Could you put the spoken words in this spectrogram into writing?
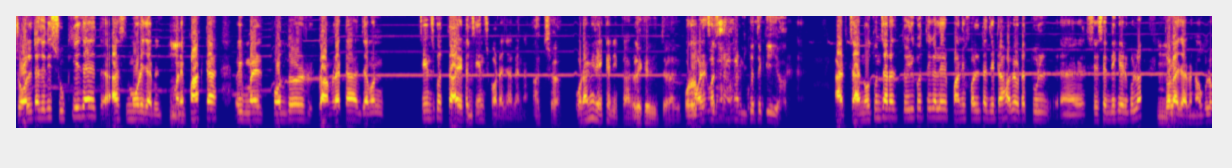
জলটা যদি শুকিয়ে যায় তা আস মরে যাবে। হুম। মানে পাকটা ওই মানে পদ্মর গামলাটা যেমন চেঞ্জ করতে হয় এটা হুম। চেঞ্জ করা যাবে না। আচ্ছা। ওটা আমি রেখে দিতে হবে। রেখে দিতে হবে। পরের পরের বছর বছর আবার আবার নিচে থেকেই হবে। আর চা- নতুন চারা তৈরি করতে গেলে পানি ফলটা যেটা হবে ওটা তুল শেষের দিকে এগুলো তোলা যাবে না। ওগুলো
